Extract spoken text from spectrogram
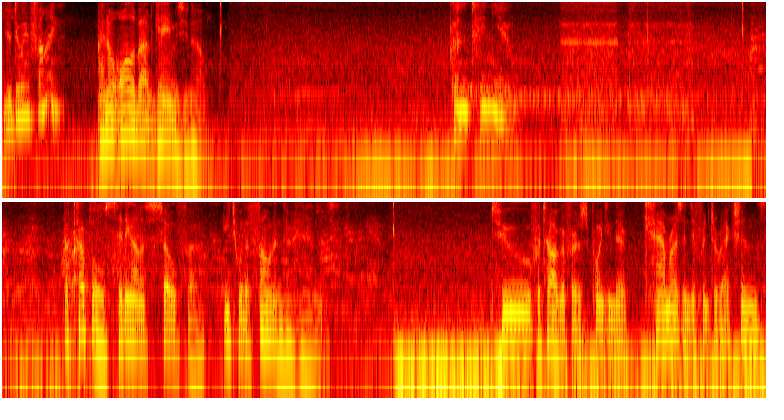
You're doing fine. I know all about games, you know. Continue. A couple sitting on a sofa, each with a phone in their hands. Two photographers pointing their cameras in different directions.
